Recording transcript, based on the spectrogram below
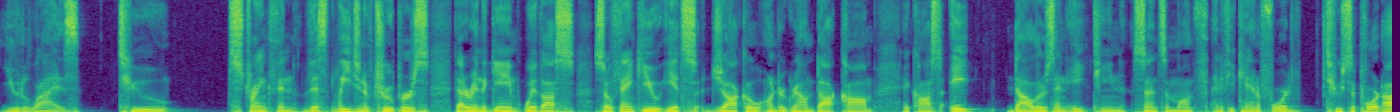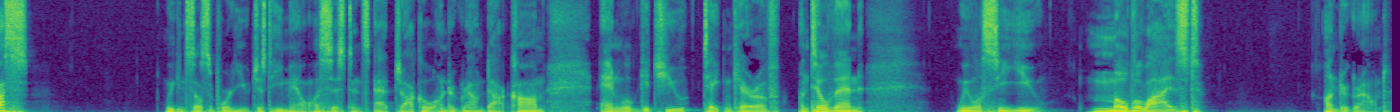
utilize to strengthen this legion of troopers that are in the game with us. So thank you. It's jockounderground.com. It costs $8.18 a month. And if you can't afford to support us, we can still support you. Just email assistance at jockounderground.com and we'll get you taken care of. Until then, we will see you mobilized underground.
